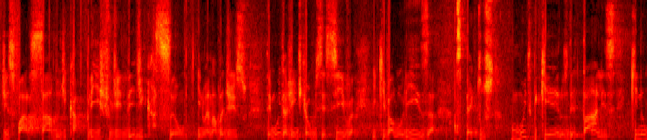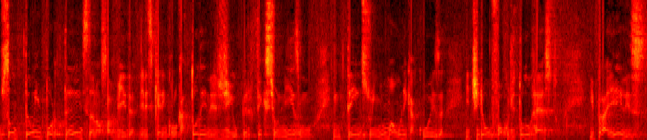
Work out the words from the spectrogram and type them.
disfarçado de capricho, de dedicação, e não é nada disso. Tem muita gente que é obsessiva e que valoriza aspectos muito pequenos, detalhes que não são tão importantes na nossa vida. Eles querem colocar toda a energia, o perfeccionismo intenso em uma única coisa e tiram o foco de todo o resto. E para eles,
